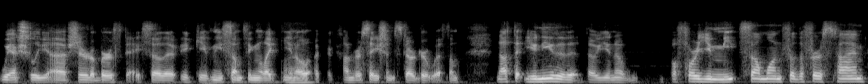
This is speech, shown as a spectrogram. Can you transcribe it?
we actually uh, shared a birthday, so that it gave me something like you know like a conversation starter with him. Not that you needed it though. You know, before you meet someone for the first time,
